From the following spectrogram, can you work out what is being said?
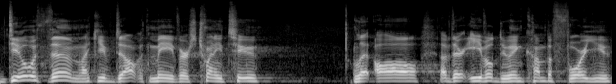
deal with them like you've dealt with me? Verse 22 Let all of their evil doing come before you.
